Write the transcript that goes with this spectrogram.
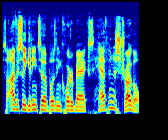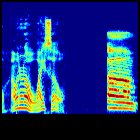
so obviously getting to opposing quarterbacks have been a struggle. I want to know why so. Um,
